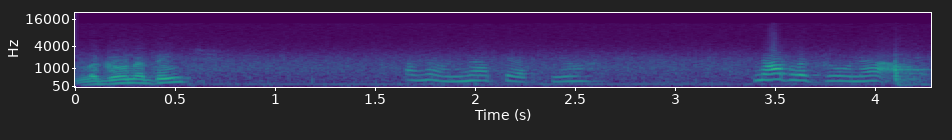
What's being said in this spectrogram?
Laguna Beach? Oh, no, not that, Phil. Not Laguna.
